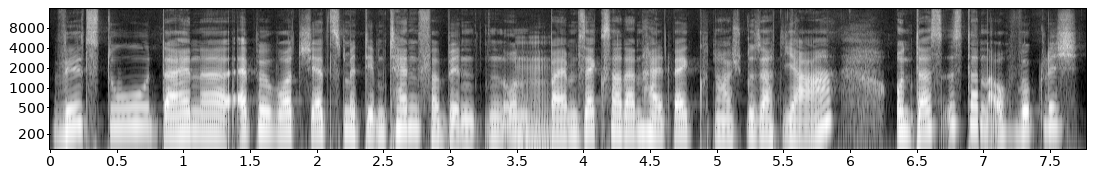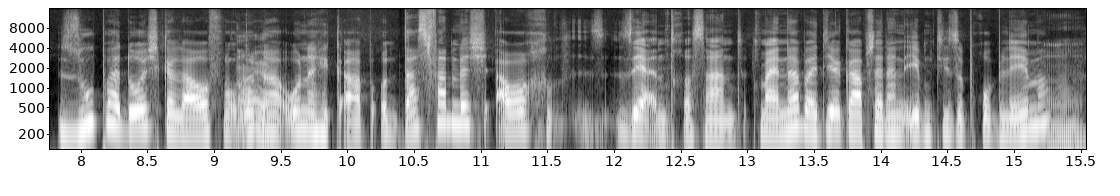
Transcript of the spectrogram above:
willst du deine Apple Watch jetzt mit dem 10 verbinden? Und mhm. beim 6er dann halt weg. Und da habe ich gesagt, ja. Und das ist dann auch wirklich super durchgelaufen, ah, ohne, ja. ohne Hiccup. Und das fand ich auch sehr interessant. Ich meine, ne, bei dir gab es ja dann eben diese Probleme. Mhm.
